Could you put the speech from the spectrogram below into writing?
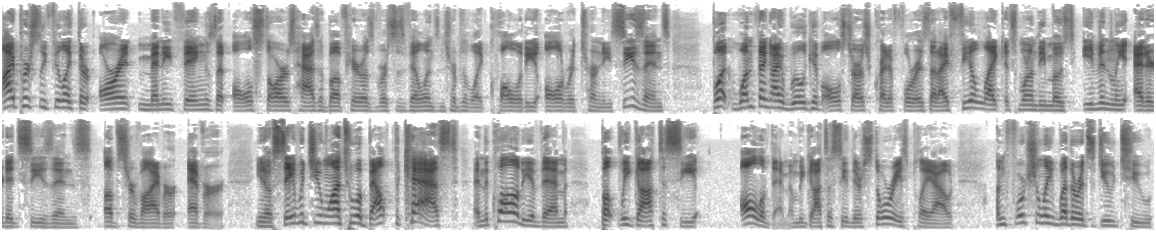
I personally feel like there aren't many things that All Stars has above Heroes versus Villains in terms of like quality all returnee seasons. But one thing I will give All Stars credit for is that I feel like it's one of the most evenly edited seasons of Survivor ever. You know, say what you want to about the cast and the quality of them, but we got to see all of them and we got to see their stories play out. Unfortunately, whether it's due to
